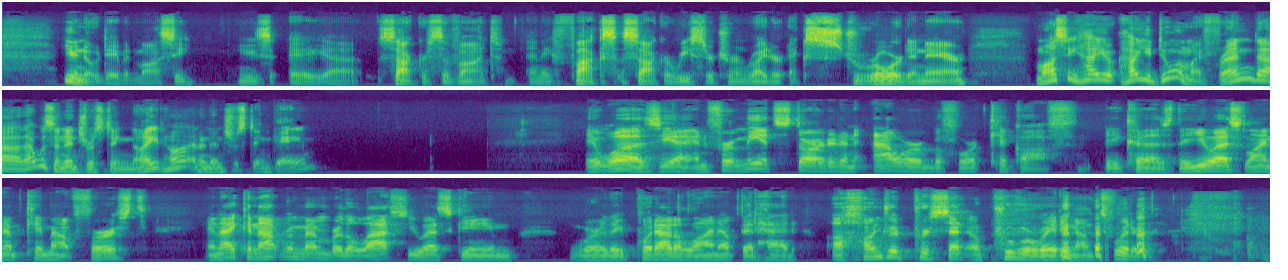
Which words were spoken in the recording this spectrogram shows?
You know David Mosse. He's a uh, soccer savant and a Fox soccer researcher and writer extraordinaire. Mosse, how you how you doing, my friend? Uh, that was an interesting night, huh? And an interesting game. It was, yeah. And for me, it started an hour before kickoff because the U.S. lineup came out first and I cannot remember the last US game where they put out a lineup that had a 100% approval rating on Twitter.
